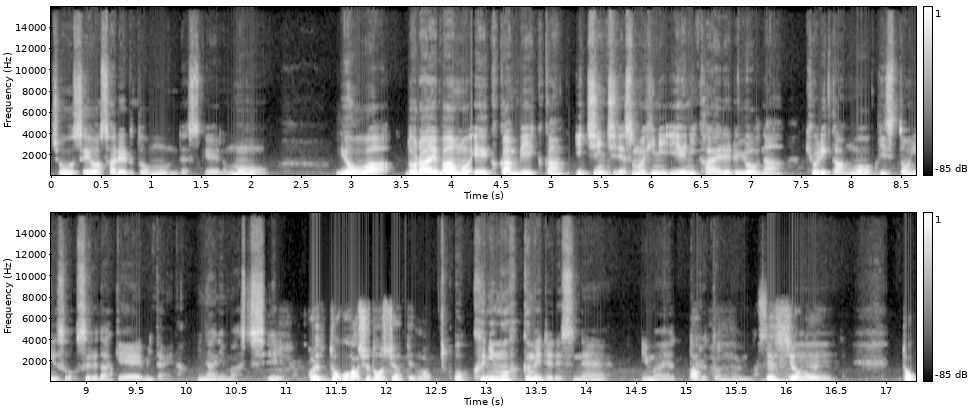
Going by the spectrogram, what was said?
調整はされると思うんですけれども、要はドライバーも A 区間、B 区間、1日でその日に家に帰れるような距離感をピストン輸送するだけみたいな、になりますし。これ、どこが主導してやってるの？国も含めてですね、今やってると思います、ね、ですよね。どっ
